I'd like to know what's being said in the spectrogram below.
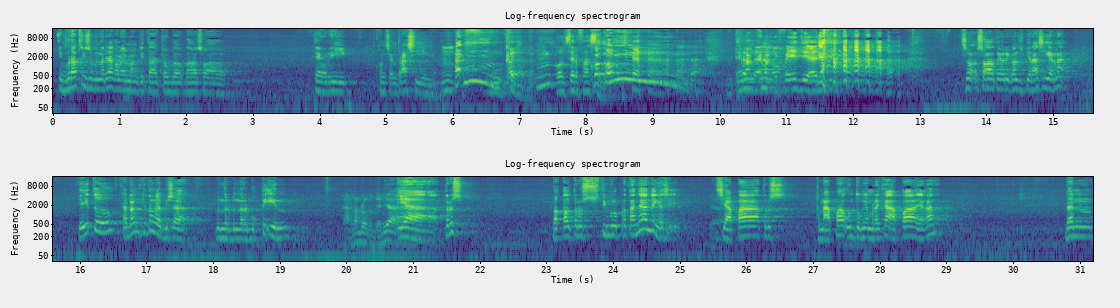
Ya berat sih sebenarnya kalau emang kita coba bahas soal teori konsentrasi ya. Ah, hmm. bukan Hmm. konservasi Kok- hmm. emang emang OVJ anjing so- soal teori konspirasi karena ya itu kadang kita nggak bisa bener-bener buktiin. Karena belum kejadian. Iya, terus bakal terus timbul pertanyaan ya nggak sih? Ya. Siapa, terus kenapa, untungnya mereka apa, ya kan? Dan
